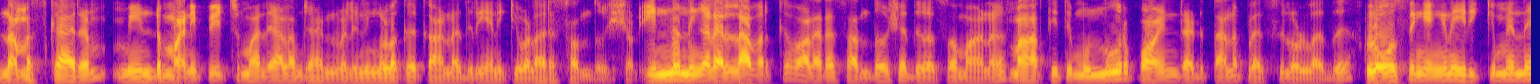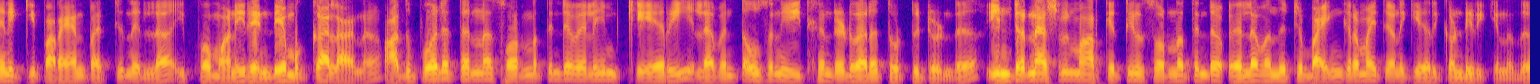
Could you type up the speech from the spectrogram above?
നമസ്കാരം. വീണ്ടും മണിപ്പീച്ച് മലയാളം ചാനൽ നിങ്ങളൊക്കെ കാണുന്നതിന് എനിക്ക് വളരെ സന്തോഷം. ഇന്ന് നിങ്ങൾ എല്ലാവർക്കും വളരെ സന്തോഷ ദിവസമാണ്. മാർക്കറ്റ് മുന്നൂറ് പോയിന്റ് അടുത്താണ് പ്ലസിലുള്ളത്. ക്ലോസിംഗ് എങ്ങനെ ഇരിക്കുമെന്ന് എനിക്ക് പറയാൻ പറ്റുന്നില്ല. ഇപ്പോൾ മണി രണ്ടേ മുക്കാലാണ്. അതുപോലെ തന്നെ സ്വർണത്തിന്റെ വിലയും കയറി ലെവൻ തൗസൻഡ് എയ്റ്റ് ഹൺഡ്രഡ് വരെ തൊട്ടിട്ടുണ്ട്. ഇന്റർനാഷണൽ മാർക്കറ്റിൽ സ്വർണത്തിന്റെ വില വന്നിട്ട് ഭയങ്കരമായിട്ടാണ് കയറിക്കൊണ്ടിരിക്കുന്നത്.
